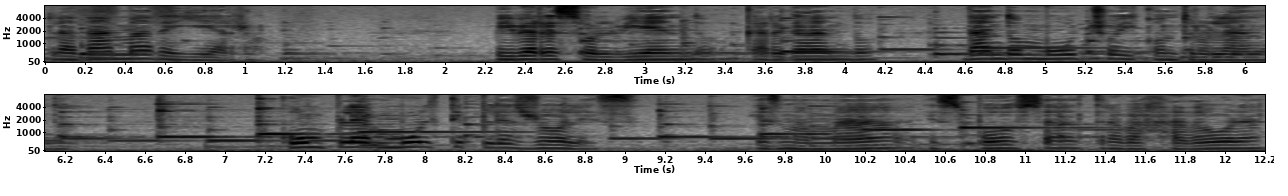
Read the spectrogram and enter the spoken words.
La dama de hierro. Vive resolviendo, cargando, dando mucho y controlando. Cumple múltiples roles. Es mamá, esposa, trabajadora,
